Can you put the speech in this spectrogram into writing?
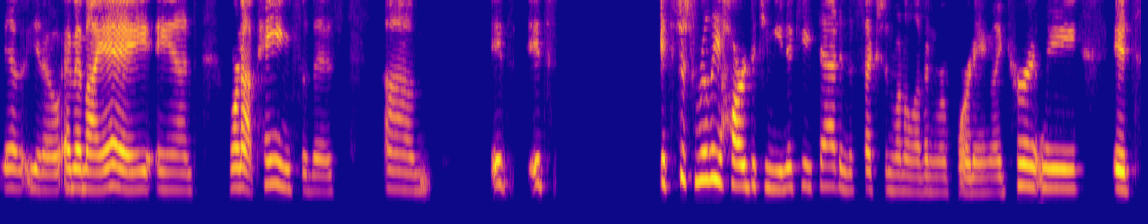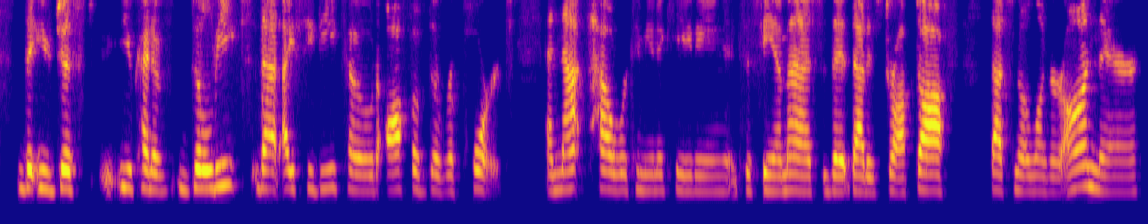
you know, MMIA and we're not paying for this. Um, it's, it's, it's just really hard to communicate that in the section 111 reporting like currently it's that you just you kind of delete that icd code off of the report and that's how we're communicating to cms that that is dropped off that's no longer on there.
